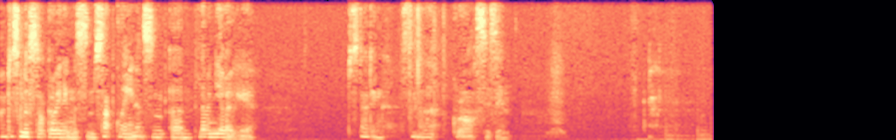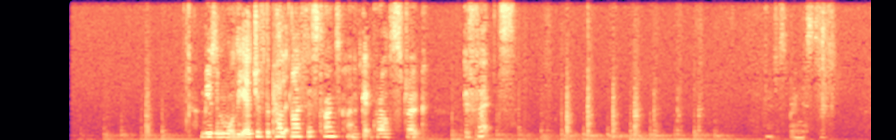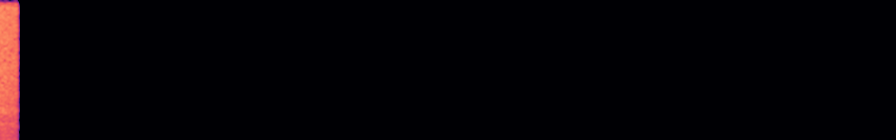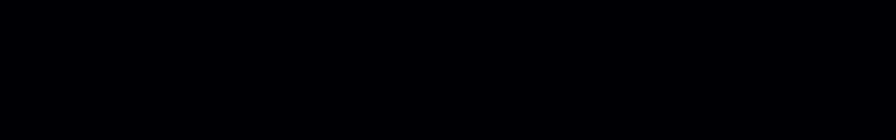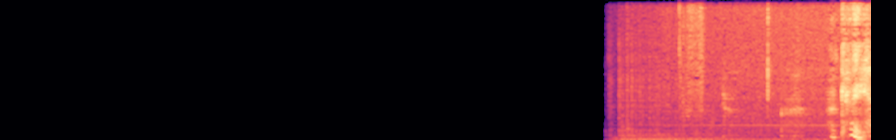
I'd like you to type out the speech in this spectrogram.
I'm just going to start going in with some sap green and some um, lemon yellow here. Just adding some of the grasses in. I'm using more the edge of the palette knife this time to kind of get grass stroke effects. I'll just bring this to Okay,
